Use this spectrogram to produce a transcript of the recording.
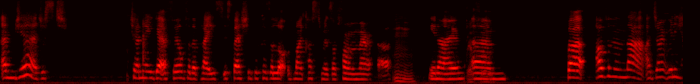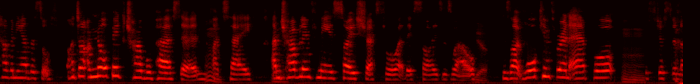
and yeah, just generally get a feel for the place, especially because a lot of my customers are from America. hmm You know. Um, but other than that, I don't really have any other sort of. I don't. I'm not a big travel person. Mm. I'd say, and traveling for me is so stressful at this size as well. Yeah. Because like walking through an airport, hmm it's just a no.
